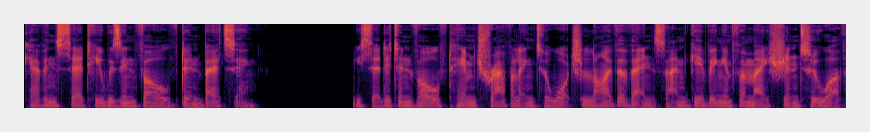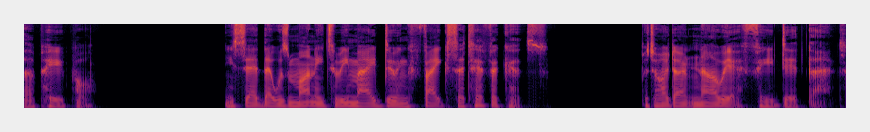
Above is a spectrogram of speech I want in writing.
Kevin said he was involved in betting. He said it involved him traveling to watch live events and giving information to other people. He said there was money to be made doing fake certificates but I don't know if he did that.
